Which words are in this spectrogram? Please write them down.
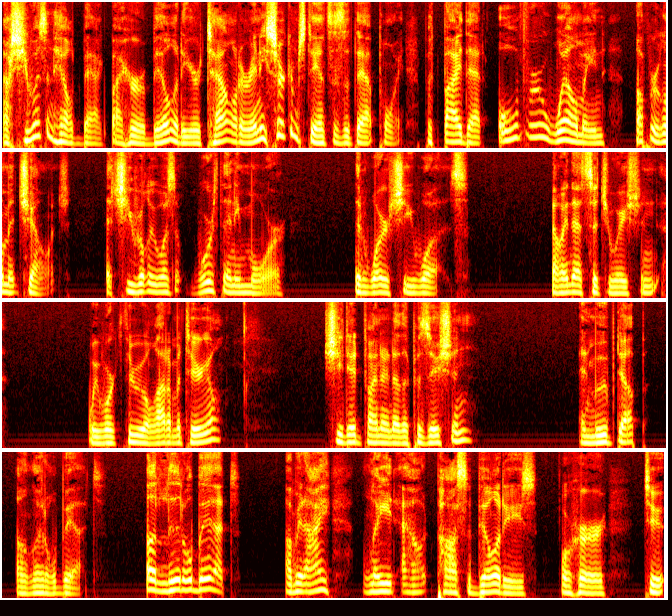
Now, she wasn't held back by her ability or talent or any circumstances at that point, but by that overwhelming upper limit challenge that she really wasn't worth any more than where she was. Now, in that situation, we worked through a lot of material. She did find another position and moved up a little bit. A little bit. I mean, I laid out possibilities for her to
